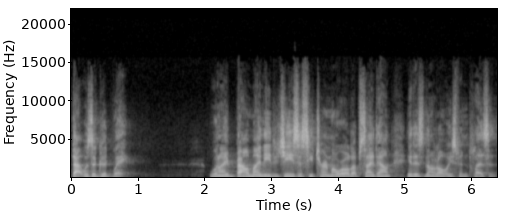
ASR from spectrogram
That was a good way. When I bowed my knee to Jesus, He turned my world upside down. It has not always been pleasant.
